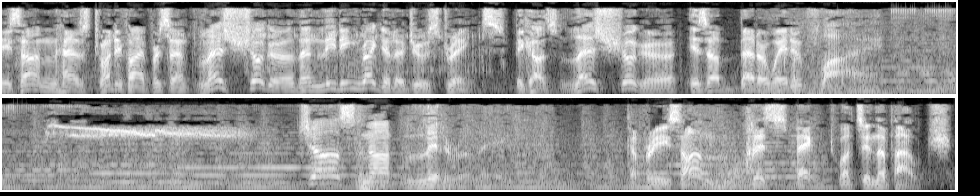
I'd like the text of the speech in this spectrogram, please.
Capri Sun has 25% less sugar than leading regular juice drinks because less sugar is a better way to fly. Just not literally. Capri Sun, respect what's in the pouch.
